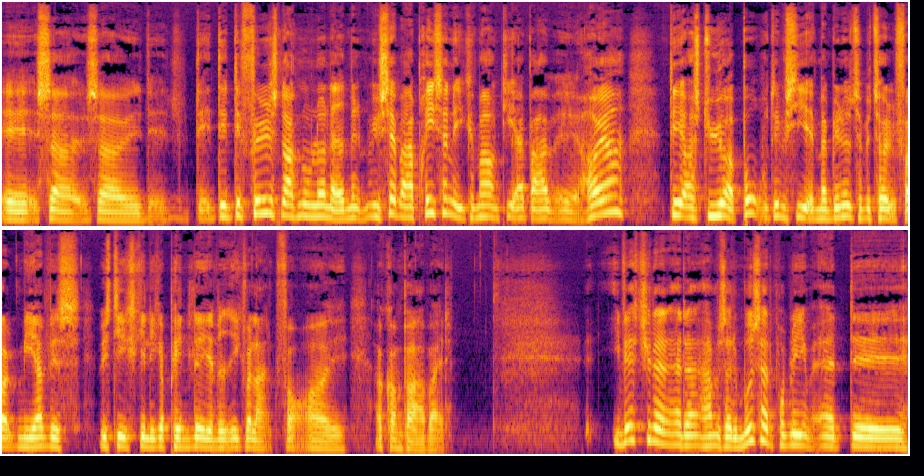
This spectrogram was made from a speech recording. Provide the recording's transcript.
øh, så så øh, det, det, det føles nok nogenlunde ad, men vi ser bare, at priserne i København, de er bare øh, højere. Det er også dyrere at bo, det vil sige, at man bliver nødt til at betale folk mere, hvis, hvis de ikke skal ligge og pendle, jeg ved ikke hvor langt, for at, øh, at komme på arbejde. I Vestjylland er der, har man så det modsatte problem, at øh,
